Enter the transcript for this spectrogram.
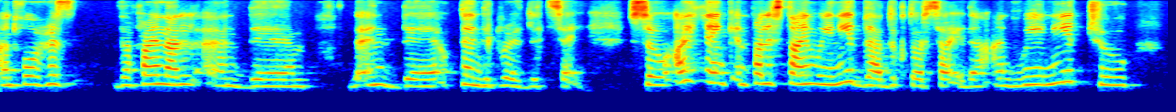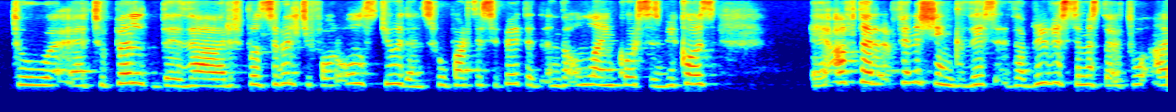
and for his the final and um, the end uh, obtained grade let's say. So i think in palestine we need that dr saida and we need to to uh, to build the, the, responsibility for all students who participated in the online courses because uh, after finishing this the previous semester i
